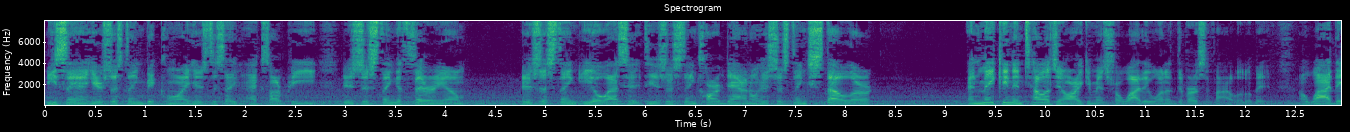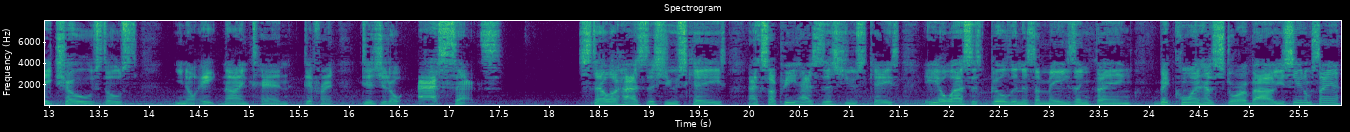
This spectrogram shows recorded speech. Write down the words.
He's saying, here's this thing Bitcoin, here's this thing XRP, here's this thing Ethereum, here's this thing EOS, here's this thing Cardano, here's this thing Stellar, and making intelligent arguments for why they want to diversify a little bit, or why they chose those, you know, eight, nine, ten different digital assets. Stellar has this use case, XRP has this use case, EOS is building this amazing thing, Bitcoin has store value. You see what I'm saying?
